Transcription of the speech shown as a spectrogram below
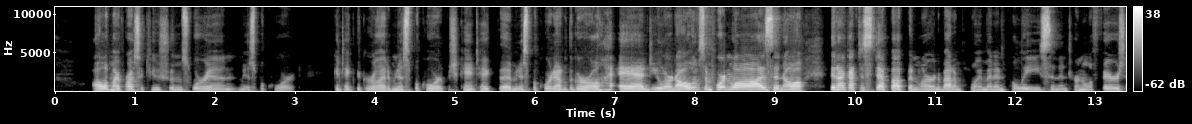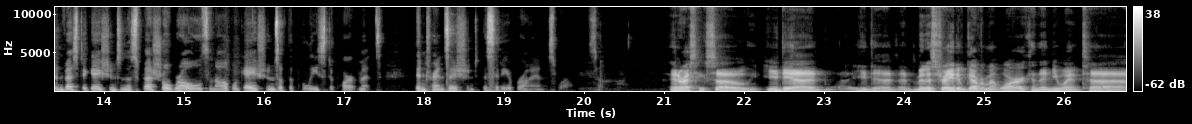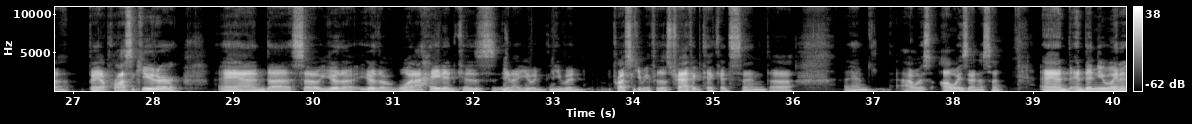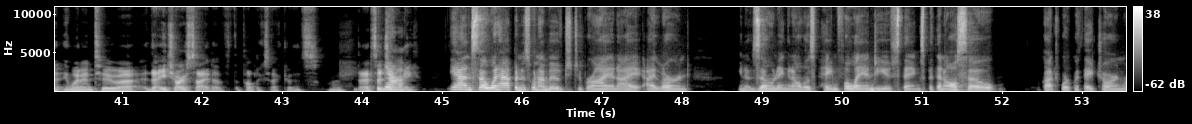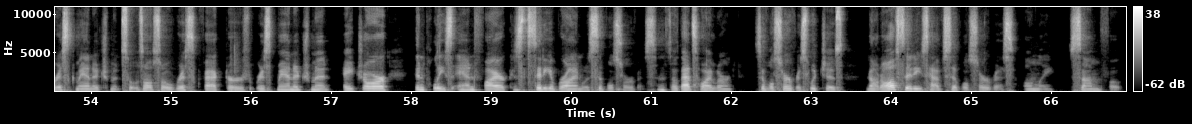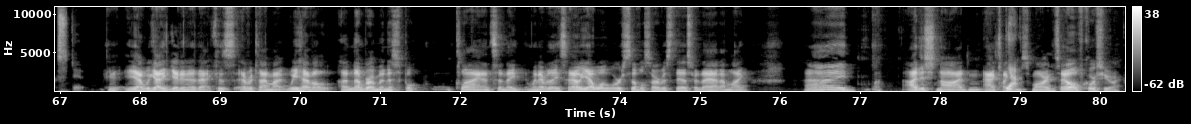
all of my prosecutions were in municipal court. Can take the girl out of municipal court, but you can't take the municipal court out of the girl. And you learn all those important laws and all. Then I got to step up and learn about employment and police and internal affairs investigations and the special roles and obligations of the police departments. Then transition to the city of Bryan as well. Interesting. So you did you did administrative government work, and then you went to be a prosecutor, and uh, so you're the you're the one I hated because you know you would you would prosecute me for those traffic tickets, and uh, and I was always innocent. And and then you went in, went into uh, the HR side of the public sector. That's that's a yeah. journey. Yeah, and so what happened is when I moved to Bryan, I I learned you know, zoning and all those painful land use things, but then also got to work with HR and risk management. So it was also risk factors, risk management, HR, then police and fire, because the city of Bryan was civil service. And so that's how I learned civil service, which is not all cities have civil service, only some folks do. Yeah, we got to get into that because every time I, we have a, a number of municipal clients and they, whenever they say, oh yeah, well, we're civil service this or that, I'm like, I I just nod and act like yeah. I'm smart and say, "Oh, of course you are."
